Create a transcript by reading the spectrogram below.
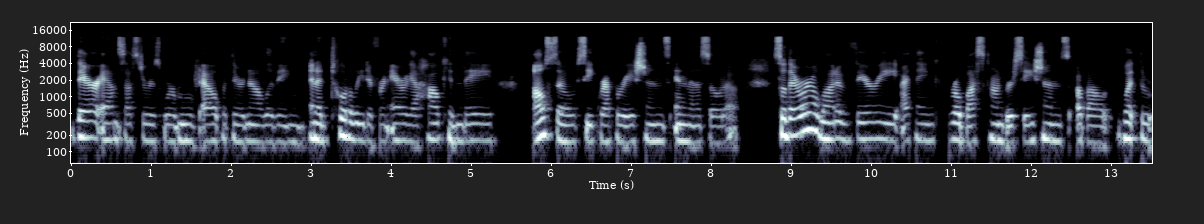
their ancestors were moved out, but they're now living in a totally different area, how can they also seek reparations in Minnesota? So there were a lot of very, I think, robust conversations about what the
